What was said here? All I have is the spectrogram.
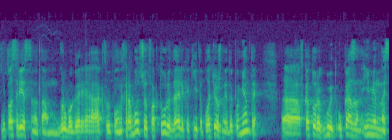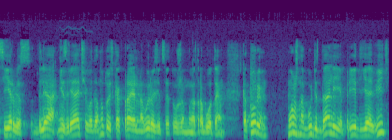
непосредственно, там, грубо говоря, акт выполненных работ, счет фактуры да, или какие-то платежные документы, в которых будет указан именно сервис для незрячего, да, ну то есть как правильно выразиться, это уже мы отработаем, который можно будет далее предъявить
